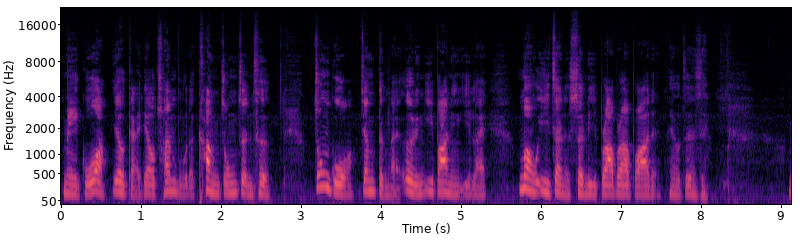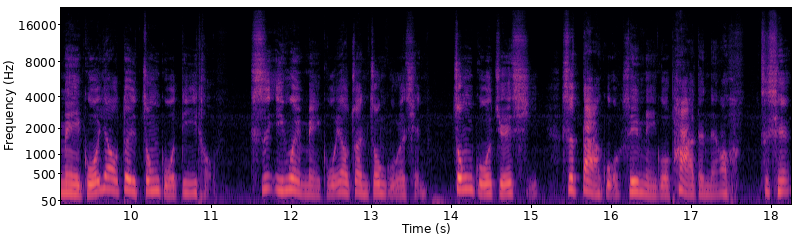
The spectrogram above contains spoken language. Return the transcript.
美国啊要改掉川普的抗中政策，中国将等来二零一八年以来贸易战的胜利，巴拉巴拉巴拉的。还有真的是，美国要对中国低头，是因为美国要赚中国的钱，中国崛起是大国，所以美国怕等等哦，这些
